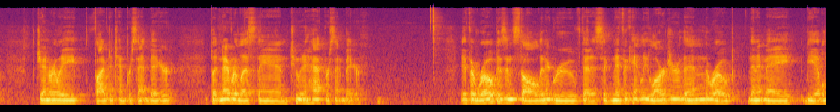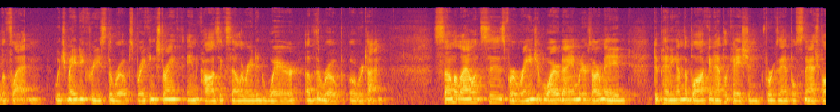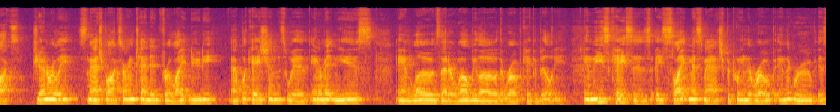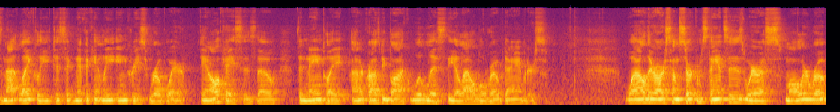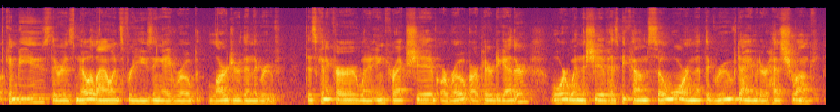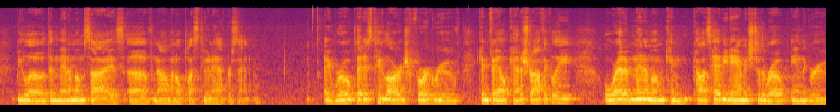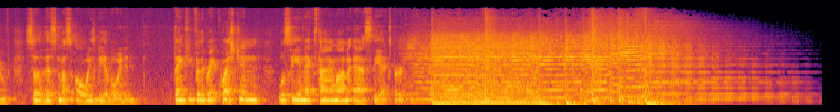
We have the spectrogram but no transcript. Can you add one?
generally 5 to 10% bigger, but never less than 2.5% bigger. If a rope is installed in a groove that is significantly larger than the rope, then it may be able to flatten, which may decrease the rope's breaking strength and cause accelerated wear of the rope over time. Some allowances for a range of wire diameters are made depending on the block and application, for example, snatch blocks. Generally, snatch blocks are intended for light duty applications with intermittent use and loads that are well below the rope capability. In these cases, a slight mismatch between the rope and the groove is not likely to significantly increase rope wear. In all cases, though, the nameplate on a Crosby block will list the allowable rope diameters. While there are some circumstances where a smaller rope can be used, there is no allowance for using a rope larger than the groove. This can occur when an incorrect sheave or rope are paired together or when the sheave has become so worn that the groove diameter has shrunk below the minimum size of nominal plus 2.5%. A rope that is too large for a groove can fail catastrophically or at a minimum can cause heavy damage to the rope and the groove, so this must always be avoided. Thank you for the great question. We'll see you next time on Ask the Expert.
